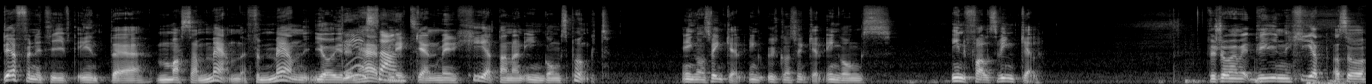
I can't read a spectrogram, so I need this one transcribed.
definitivt inte massa män. För män gör ju Det den är här sant. blicken med en helt annan ingångspunkt. Ingångsvinkel, in, utgångsvinkel, ingångs... infallsvinkel. Förstår du vad jag menar? Det är ju en helt, alltså...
